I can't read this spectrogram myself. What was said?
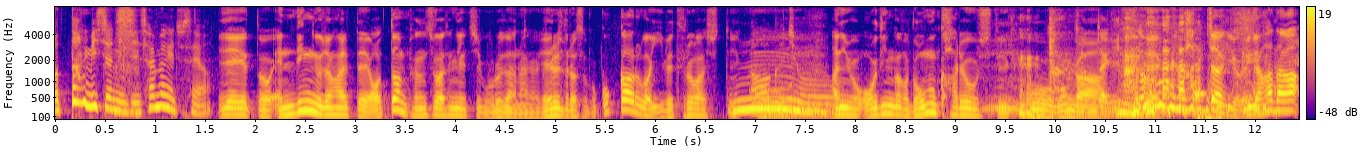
어떤 미션인지 설명해 주세요. 이제 이게 또 엔딩 요정할 때 어떤 변수가 생길지 모르잖아요. 예를 들어서 뭐 꽃가루가 입에 들어갈 수도 있고, 음, 아니면 어딘가가 너무 가려울 수도 있고, 뭔가 갑자기 네, 갑자기요. 이게 하다가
